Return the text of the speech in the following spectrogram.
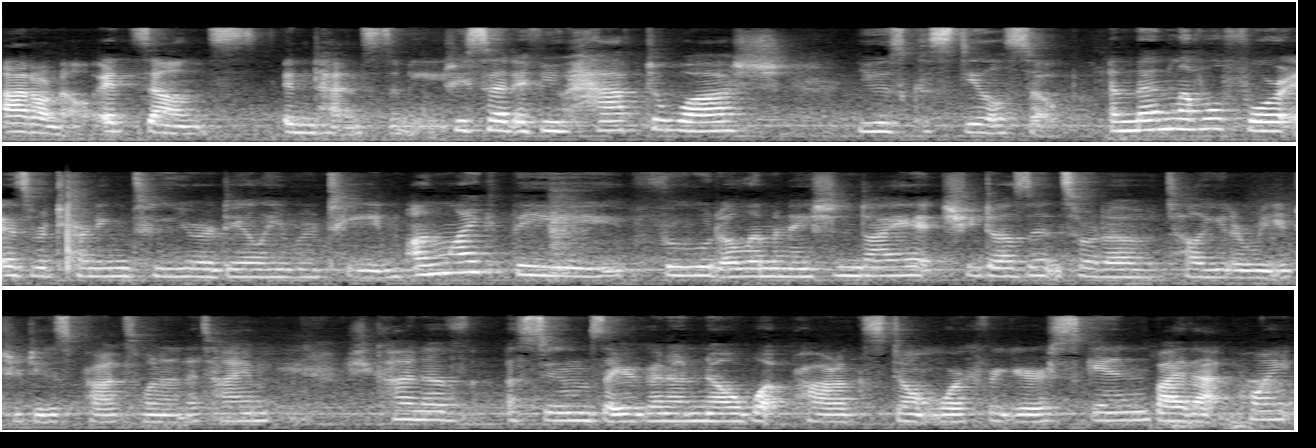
I don't know. It sounds intense to me. She said if you have to wash, use Castile soap. And then level four is returning to your daily routine. Unlike the food elimination diet, she doesn't sort of tell you to reintroduce products one at a time. She kind of assumes that you're gonna know what products don't work for your skin by that point.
